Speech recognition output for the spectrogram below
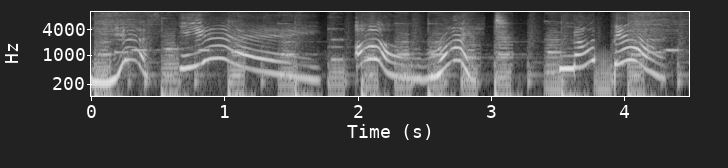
Yes! Yay! All right! Not bad!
